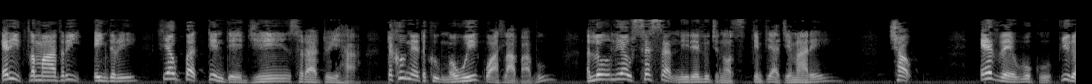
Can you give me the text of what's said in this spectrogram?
အဲ့ဒီသမာဓိအိန္ဒြေလျှောက်ပတ်တင့်တယ်ခြင်းဆိုတာတွေဟာတစ်ခုနဲ့တစ်ခုမဝေးကွာလှပါဘူးအလိုအလျောက်ဆက်ဆက်နေတယ်လို့ကျွန်တော်တင်ပြခြင်းပါတယ်6ဧည့်သည်ဝတ်ကိုပြုရ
